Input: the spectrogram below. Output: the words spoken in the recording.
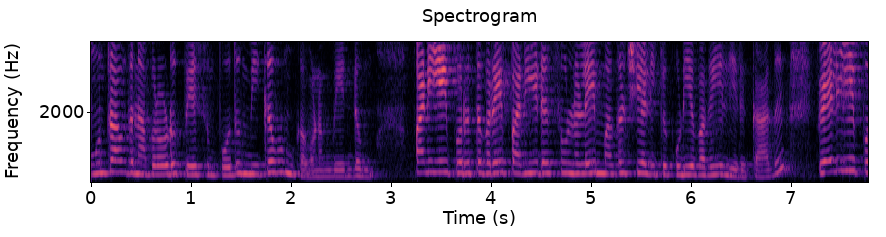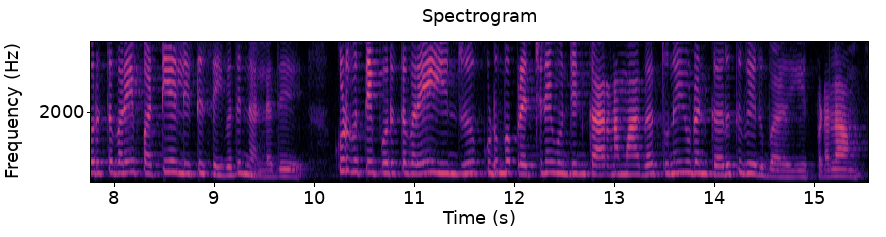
மூன்றாவது நபரோடு பேசும்போது மிகவும் கவனம் வேண்டும். பணியை பொறுத்தவரை பணியிட சூழ்நிலை மகிழ்ச்சி அளிக்கக்கூடிய வகையில் இருக்காது. வேலையை பொறுத்தவரை பட்டியலிட்டு செய்வது நல்லது. குடும்பத்தை பொறுத்தவரை இன்று குடும்ப பிரச்சனை ஒன்றின் காரணமாக துணையுடன் கருத்து வேறுபாடு ஏற்படலாம்.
